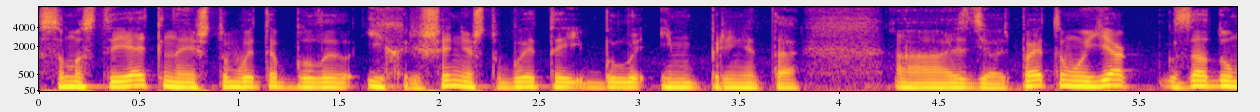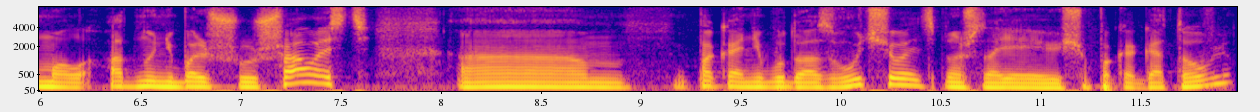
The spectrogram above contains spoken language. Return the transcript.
самостоятельно, и чтобы это было их решение, чтобы это было им принято э, сделать. Поэтому я задумал одну небольшую шалость, э, пока не буду озвучивать, потому что я ее еще пока готовлю.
